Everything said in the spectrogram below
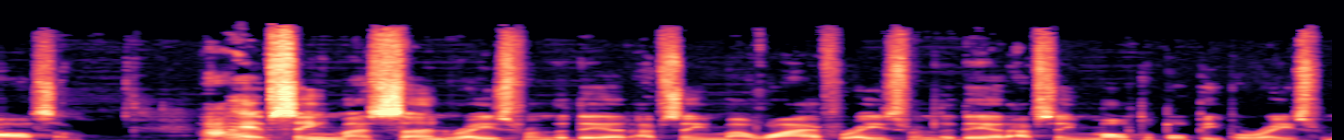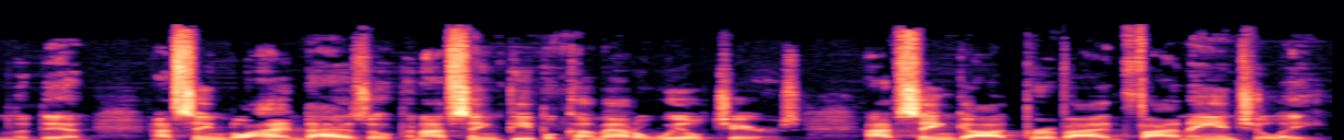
awesome. I have seen my son raised from the dead. I've seen my wife raised from the dead. I've seen multiple people raised from the dead. I've seen blind eyes open. I've seen people come out of wheelchairs. I've seen God provide financially.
